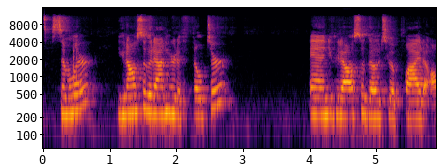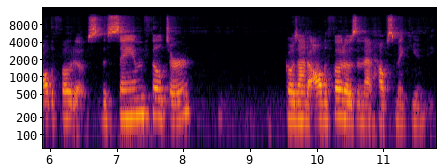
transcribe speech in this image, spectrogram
similar. You can also go down here to filter and you could also go to apply to all the photos. The same filter goes on to all the photos and that helps make unity.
